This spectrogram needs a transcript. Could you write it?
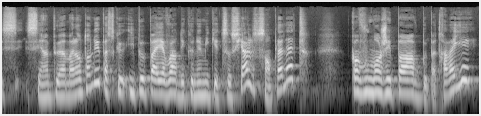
c'est un peu un malentendu parce qu'il ne peut pas y avoir d'économique et de social sans planète. Quand vous mangez pas, vous pouvez pas travailler.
